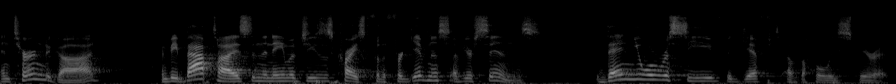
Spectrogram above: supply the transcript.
and turn to God and be baptized in the name of Jesus Christ for the forgiveness of your sins. Then you will receive the gift of the Holy Spirit.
